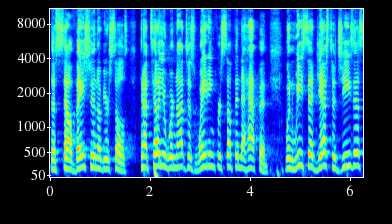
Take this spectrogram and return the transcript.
the salvation of your souls. Can I tell you, we're not just waiting for something to happen. When we said yes to Jesus,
